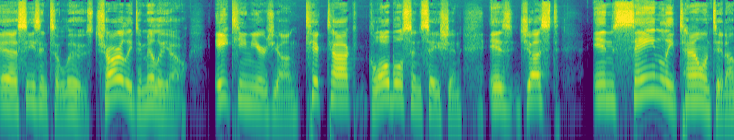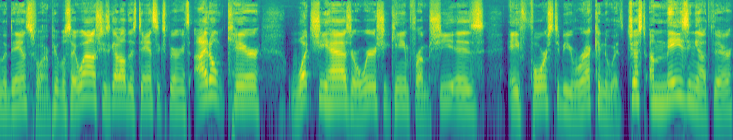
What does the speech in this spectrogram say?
uh, season to lose. Charli D'Amelio. 18 years young, TikTok global sensation, is just insanely talented on the dance floor. And people say, "Wow, she's got all this dance experience. I don't care what she has or where she came from. She is a force to be reckoned with. Just amazing out there.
